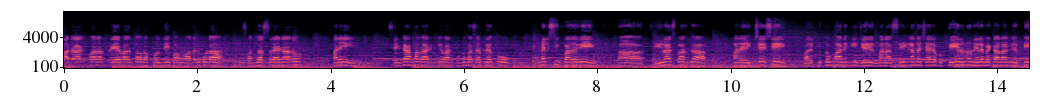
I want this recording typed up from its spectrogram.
ఆదరాభిమానాల ప్రేమాభిమానాలు పొంది పాపం అతను కూడా స్వర్గస్థులైనారు. మరి శంకరమ్మ గారికి వారి కుటుంబ సభ్యులకు ఎమ్మెల్సీ పదవి ఆ, యువరాజ్ మరి ఇచ్చేసి వారి కుటుంబానికి జయ- మన శ్రీకాంతాచార్యకు పేరును నిలబెట్టాలని చెప్పి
